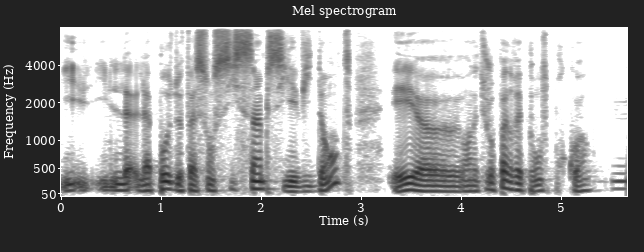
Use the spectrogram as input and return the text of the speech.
il, la pose de façon si simple, si évidente, et euh, on n'a toujours pas de réponse. Pourquoi? Mm.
